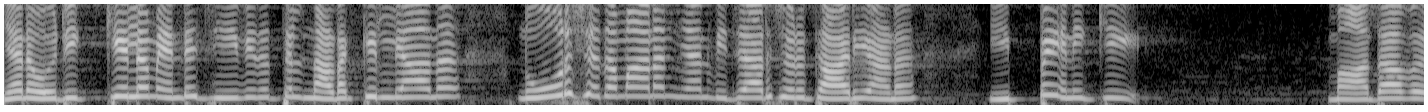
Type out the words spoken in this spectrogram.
ഞാൻ ഒരിക്കലും എന്റെ ജീവിതത്തിൽ നടക്കില്ല എന്ന് നൂറ് ശതമാനം ഞാൻ വിചാരിച്ചൊരു കാര്യമാണ് ഇപ്പം എനിക്ക് മാതാവ്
